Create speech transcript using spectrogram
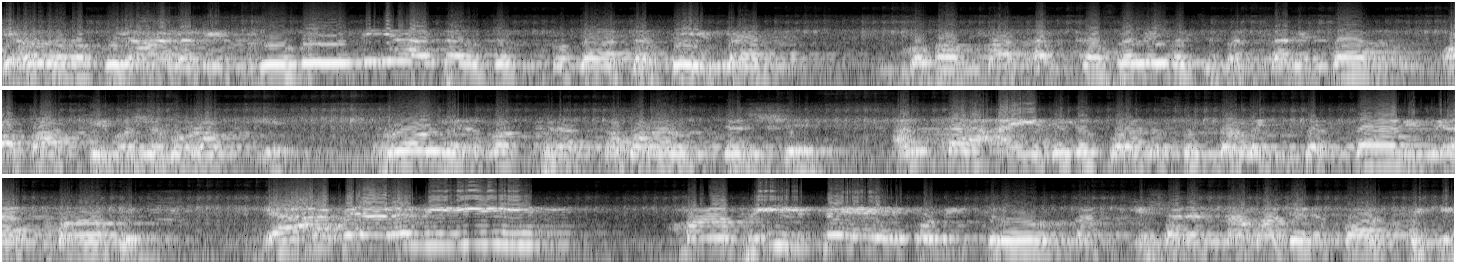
يا رب العالمين ربوبيات الجنبات পিতা মোহাম্মদ আক্কাসালি মজবন্দারি তার অপাত দিবসে উপলক্ষে রোগের মক্ষরত কামনার উদ্দেশ্যে আল্লাহ আয়োজিত কোরআন সুন্নাহ মজবন্দারি মিলাদ মাহফিল ইয়া রাব্বিল আলামিন মাহফিলতে পবিত্র কেশরের নামাজের পর থেকে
